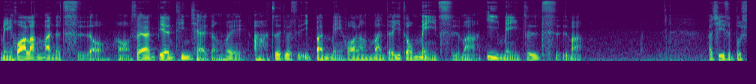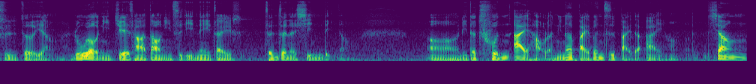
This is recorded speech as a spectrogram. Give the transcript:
美化浪漫的词哦。哦，虽然别人听起来可能会啊，这就是一般美化浪漫的一种美词嘛，溢美之词嘛。它其实不是这样。如果你觉察到你自己内在真正的心灵哦，啊，你的纯爱好了，你那百分之百的爱哈，像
